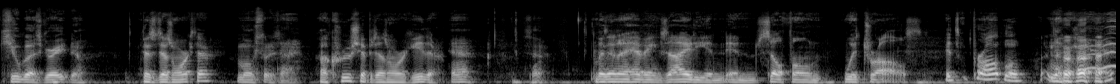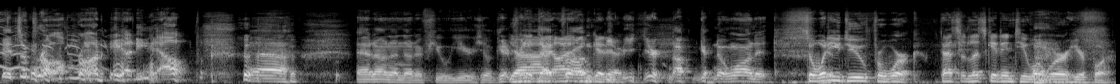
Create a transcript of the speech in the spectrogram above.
Cuba's great, though, Because it doesn't work there? most of the time. A cruise ship, it doesn't work either. Yeah. So. But then I have anxiety and, and cell phone withdrawals. It's a problem. it's a problem, Ronnie. I need help. Uh, add on another few years, you'll get Yeah, rid of that I- problem. there. You're not gonna want it. So, what do you do for work? That's let's get into what we're here for.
